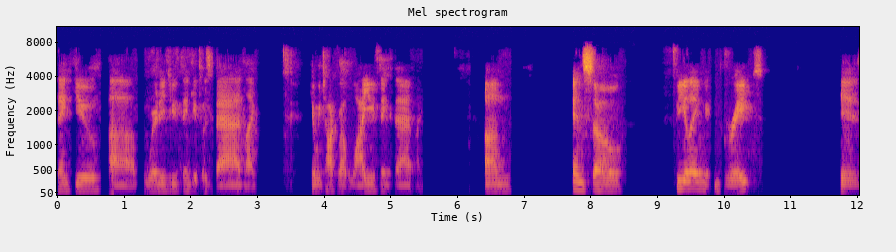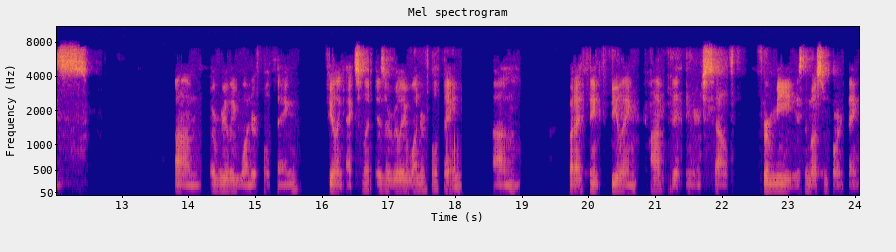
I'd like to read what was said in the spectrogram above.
thank you. Uh, where did you think it was bad? Like, can we talk about why you think that? Like, um, and so feeling great is um, a really wonderful thing. Feeling excellent is a really wonderful thing. Um, but I think feeling confident in yourself for me is the most important thing.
